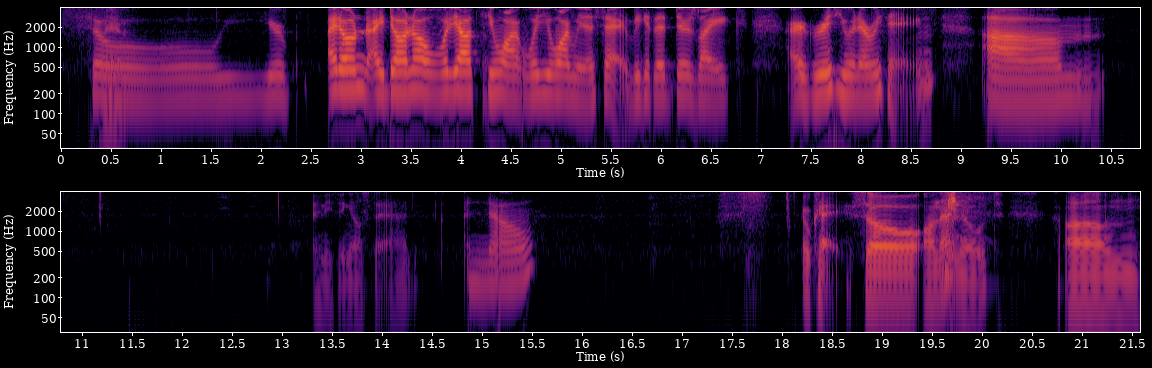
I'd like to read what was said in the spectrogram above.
So you're. I don't. I don't know what else you want. What do you want me to say? Because it, there's like, I agree with you and everything. Um, Anything else to add? no. Okay, so on that note, um,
